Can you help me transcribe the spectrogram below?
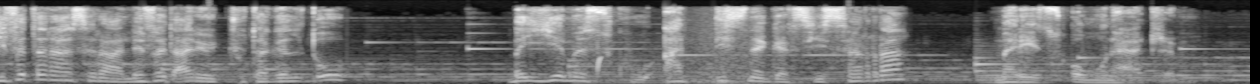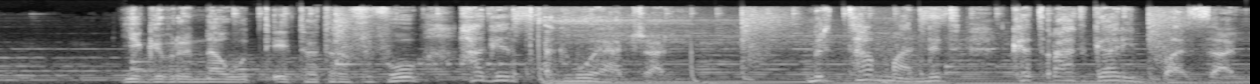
የፈጠራ ሥራ ለፈጣሪዎቹ ተገልጦ በየመስኩ አዲስ ነገር ሲሰራ መሬት ጾሙን አያድርም። የግብርና ውጤት ተትረፍርፎ ሀገር ጠግቦ ያድራል። ምርታማነት ከጥራት ጋር ይባዛል።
